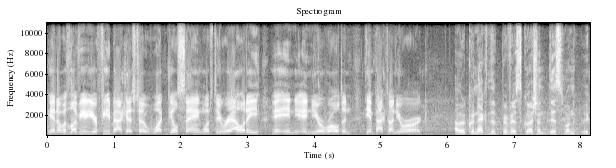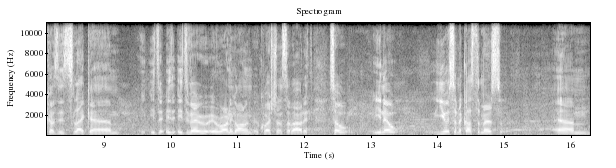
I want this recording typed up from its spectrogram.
You know, would love your, your feedback as to what Gil's saying, what's the reality in, in your world and the impact on your org. I will connect the previous question this one because it's like, um, it's, it's very running on questions about it. So, you know, you as the customers, um,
